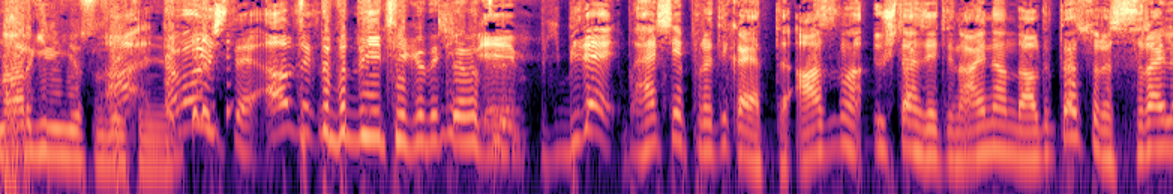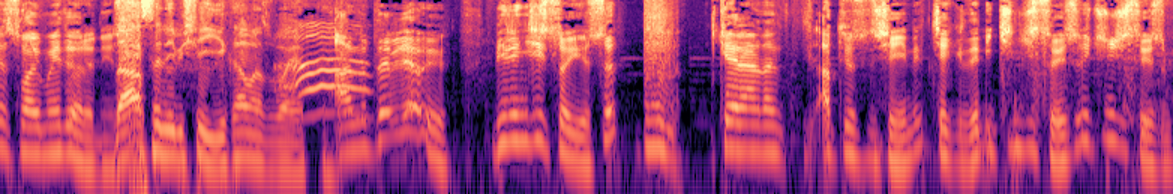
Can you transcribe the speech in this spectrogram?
nar gibi yiyorsun zeytini? ya? tamam işte alacaksın. Fıtı diye çekirdekler atıyor. Ee, bir de her şey pratik hayatta. Ağzına 3 tane zeytini aynı anda aldıktan sonra sırayla soymayı da öğreniyorsun. Daha seni bir şey yıkamaz bu hayatta. Anlatabiliyor muyum? Birinciyi soyuyorsun. Kenardan atıyorsun şeyini çekirdeğini. ikinciyi soyuyorsun. Üçüncüyü soyuyorsun.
